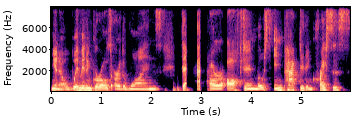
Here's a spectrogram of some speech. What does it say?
You know, women and girls are the ones that are often most impacted in crisis.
